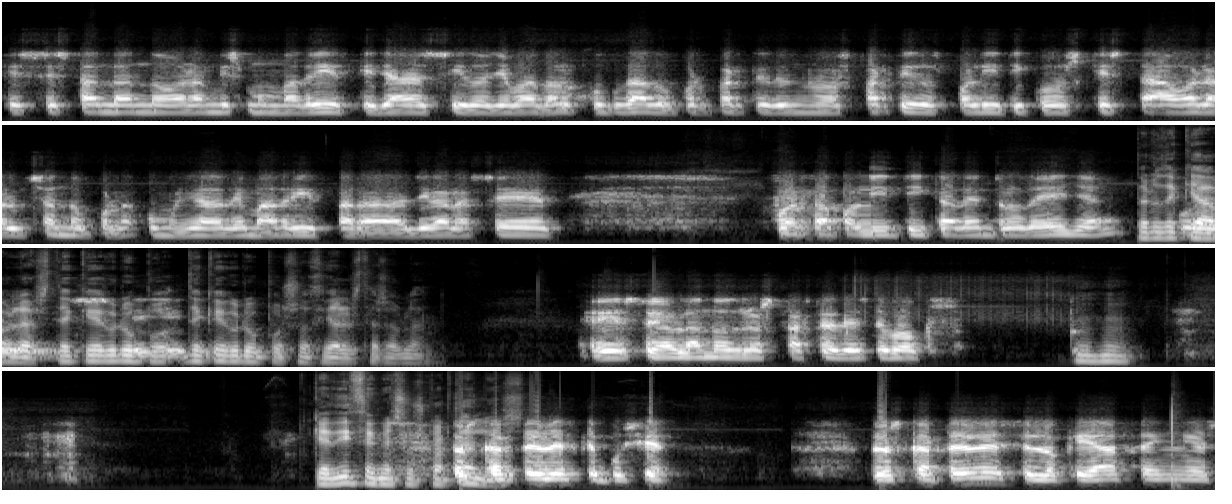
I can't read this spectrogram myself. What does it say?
que se están dando ahora mismo en Madrid, que ya ha sido llevado al juzgado por parte de unos partidos políticos que está ahora luchando por la Comunidad de Madrid para llegar a ser fuerza política dentro de ella. ¿Pero de qué hablas? ¿De qué grupo, de qué grupo social estás hablando? Eh, estoy hablando de los carteles de Vox. ¿Qué dicen esos carteles? Los carteles que pusieron. Los carteles lo que hacen es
